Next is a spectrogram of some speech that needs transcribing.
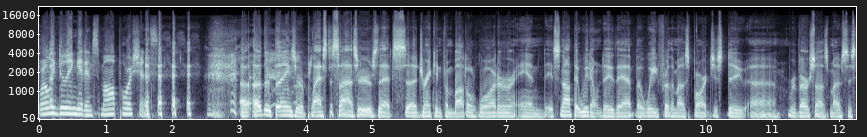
we're only doing it in small portions uh, other things are plasticizers. That's uh, drinking from bottled water, and it's not that we don't do that, but we, for the most part, just do uh, reverse osmosis.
